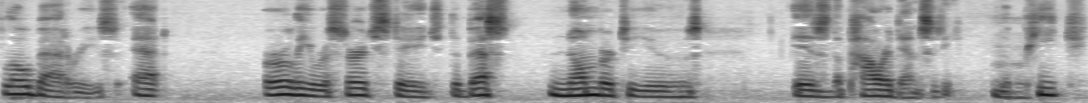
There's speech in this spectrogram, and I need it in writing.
flow batteries at early research stage, the best number to use is the power density, the mm-hmm. peak,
